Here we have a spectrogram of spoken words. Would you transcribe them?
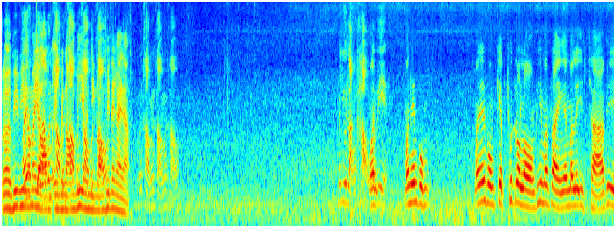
เออพี่พี่ก็ไม่ยอมเองเป็นน้องพี่มันยิงน้องพี่ได้ไงน่ะ บนเขาบนเขาบนเขา มันอยู่หลังเขามัอะนพี่ มันเห็นผม มันเห็นผมเก็บชุดหล่อๆพี่มาใส่ไงมันเลยอิจฉาพี่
